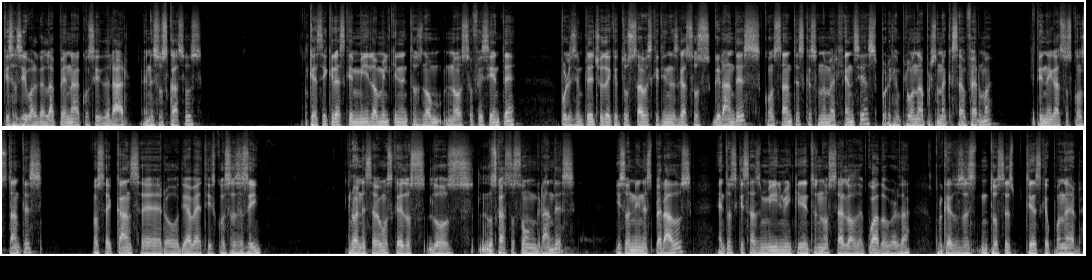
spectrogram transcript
quizás sí valga la pena considerar en esos casos, que si crees que mil o mil quinientos no, no es suficiente, por el simple hecho de que tú sabes que tienes gastos grandes, constantes, que son emergencias, por ejemplo, una persona que está enferma, que tiene gastos constantes, no sé, cáncer o diabetes, cosas así, donde sabemos que los, los, los gastos son grandes, y son inesperados, entonces quizás 1000, 1500 no sea lo adecuado, ¿verdad? Porque entonces, entonces tienes que poner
